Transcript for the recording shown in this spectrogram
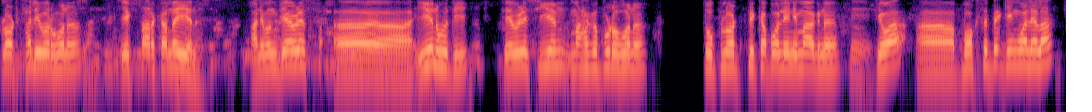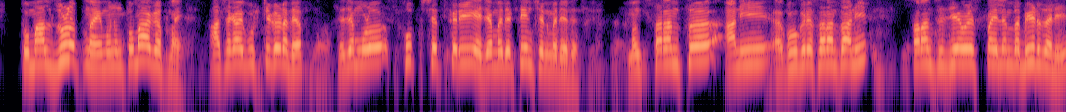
प्लॉट खालीवर होणं एकसारखा नाही येणं आणि मग ज्यावेळेस येण होती त्यावेळेस येण महाग पुढं होणं तो प्लॉट पिकअप वाल्याने मागणं किंवा बॉक्स पॅकिंग वाल्याला तो माल जुळत नाही म्हणून तो मागत नाही. अशा काही गोष्टी घडत आहेत. त्याच्यामुळं खूप शेतकरी ह्याच्यामध्ये टेन्शनमध्ये येतात. मग सरांचं आणि घोगरे सरांचं आणि सरांची ज्या वेळेस पहिल्यांदा भेट झाली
